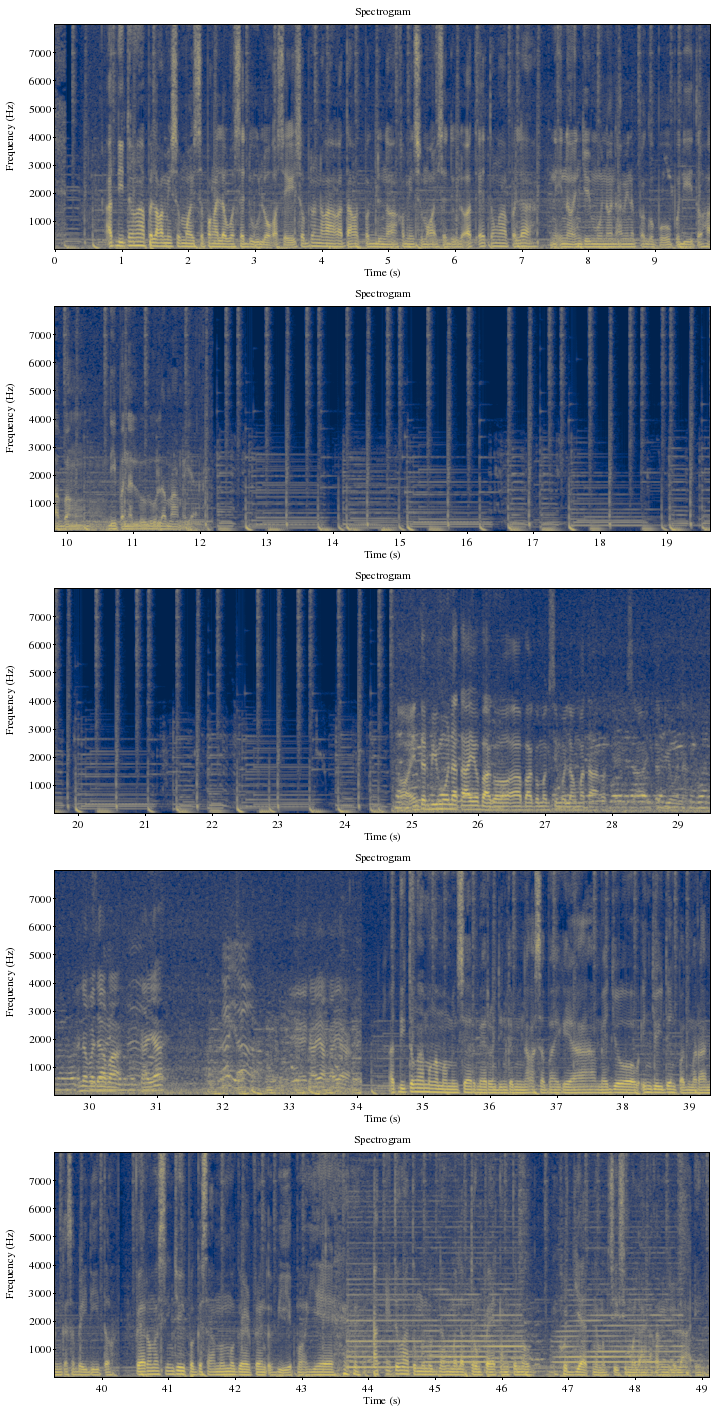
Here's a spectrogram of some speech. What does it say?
At dito nga pala kami sumakay sa pangalawa sa dulo kasi sobrang nakakatakot pag doon na kami sumakay sa dulo. At eto nga pala, na ino-enjoy muna namin ang pag-upo-upo dito habang di pa nalulula mamaya. Oh, interview muna tayo bago ah, bago magsimulang matakot guys. Sa interview muna. Ano ba daba? Kaya? Kaya. Yeah, kaya, kaya. At dito nga mga sir, meron din kami nakasabay kaya medyo enjoy din pag maraming kasabay dito. Pero mas enjoy pag kasama mo girlfriend o BF mo, yeah. At dito nga tumunog ng malap trumpetang tunog, hudyat na magsisimula na kaming lulain.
